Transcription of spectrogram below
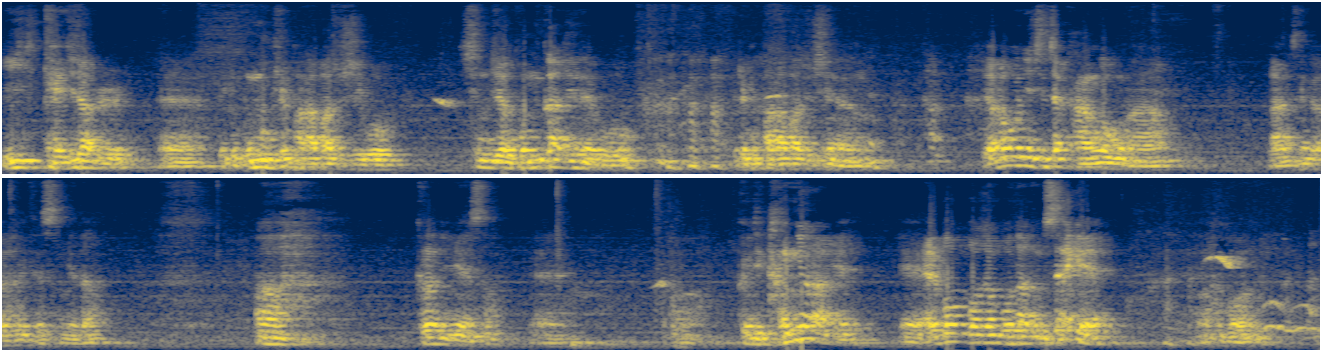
이 개지라를 예, 이렇게 묵묵히 바라봐 주시고 심지어 돈까지 내고 이렇게 바라봐 주시는 여러분이 진짜 강한 거구나 라는 생각을 하게 됐습니다. 아, 그런 의미에서 예, 어, 굉장히 강렬하게 예, 앨범 버전보다 좀 세게 어, 한번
